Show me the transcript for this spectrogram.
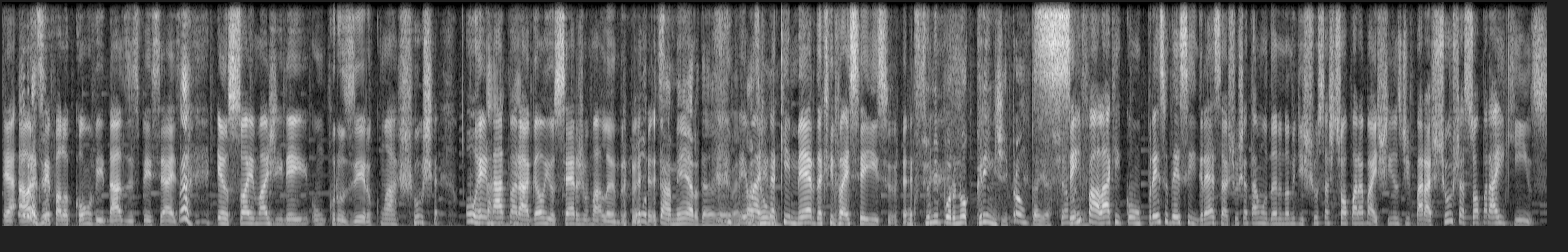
É, a É o hora que Brasil. você falou convidados especiais, eu só imaginei um cruzeiro com a Xuxa, o Renato merda. Aragão e o Sérgio Malandro. Puta merda, velho. Imagina um, que merda que vai ser isso, um filme pornô cringe. Pronto aí, Sem falar que com o preço desse ingresso, a Xuxa tá mudando o nome de Xuxa só para baixinhos, de para Xuxa só para riquinhos.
